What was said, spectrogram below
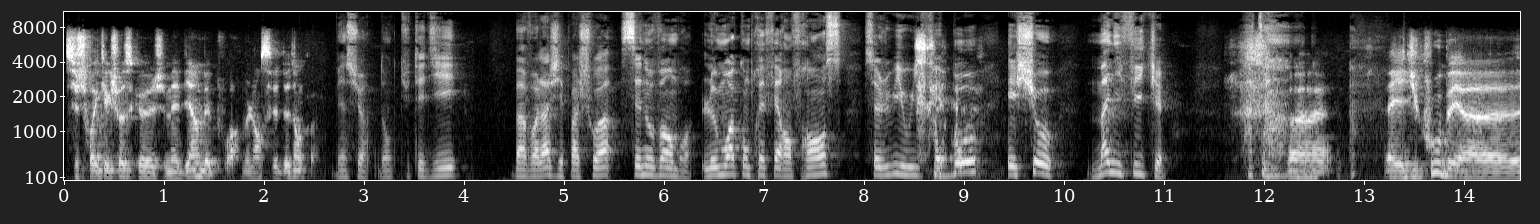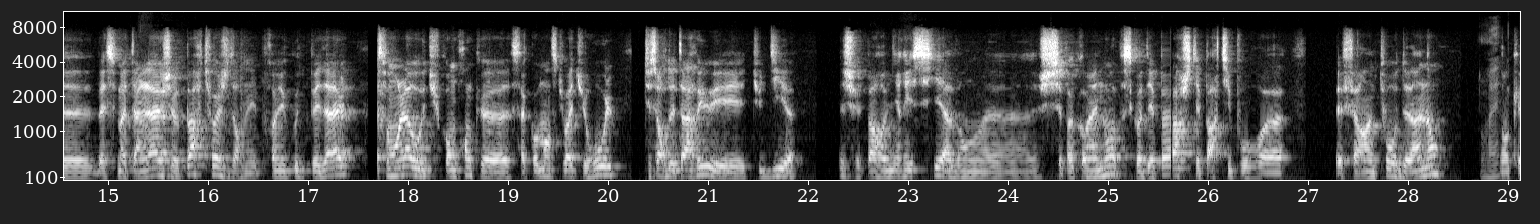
si je trouvais quelque chose que j'aimais bien, ben, pouvoir me lancer dedans. Quoi. Bien sûr. Donc tu t'es dit, bah voilà, j'ai pas le choix, c'est novembre, le mois qu'on préfère en France, celui où il fait beau et chaud, magnifique. Attends. et du coup, ben, euh, ben, ce matin-là, je pars, tu vois, je donne les premiers coups de pédale. À ce moment-là où tu comprends que ça commence, tu vois, tu roules, tu sors de ta rue et tu te dis, euh, je vais pas revenir ici avant euh, je sais pas combien de mois, parce qu'au départ, j'étais parti pour faire un tour de un an. Donc,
